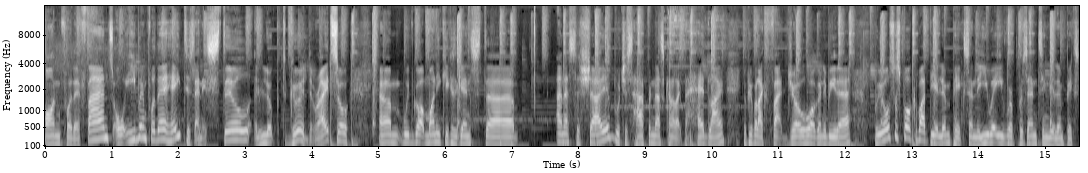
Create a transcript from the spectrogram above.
on for their fans or even for their haters, and it still looked good, right? So um, we've got money kickers against. Uh, Anas Shayib, which has happened. That's kind of like the headline. Have people like Fat Joe who are going to be there. We also spoke about the Olympics and the UAE representing the Olympics.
